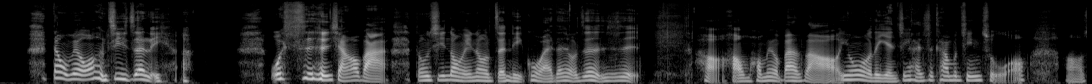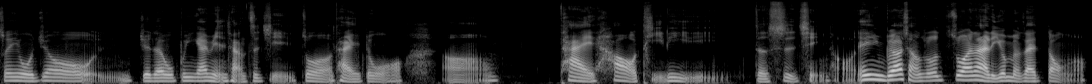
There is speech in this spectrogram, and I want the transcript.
但我没有忘记这里啊，我是很想要把东西弄一弄整理过来，但是我真的是。好好好，没有办法哦，因为我的眼睛还是看不清楚哦，哦，所以我就觉得我不应该勉强自己做太多，呃，太耗体力的事情哦。诶，你不要想说坐在那里又没有在动哦，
